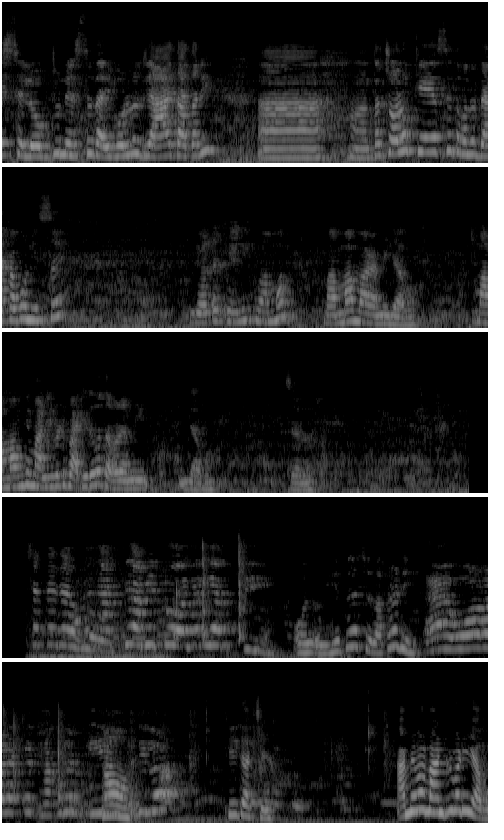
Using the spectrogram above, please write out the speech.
এসছে? লোকজন এসছে তাই বলল যে আয় তাড়াতাড়ি। তা চলো কে এসছে তোমাদের দেখাবো নিশ্চয়ই। জলটা খেয়ে নিক মাম্মা। মাম্মাম আর আমি যাব। মাম্মামকে মানির বাড়ি পাঠিয়ে দেবো তারপরে আমি যাব। চলো। ওই ইয়েতে আছে বাপরাড়ি হ্যাঁ ও আবার একটা ঠাকুরের কি হ্যাঁ। দিল। ঠিক আছে। আমি আবার মান্টুর বাড়ি যাব।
